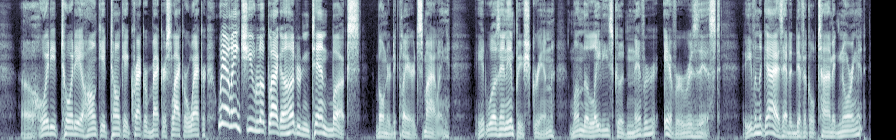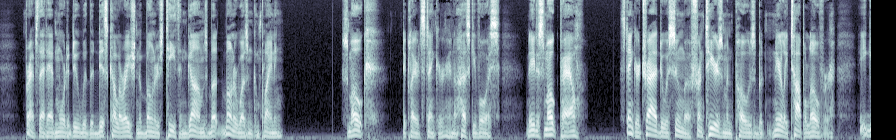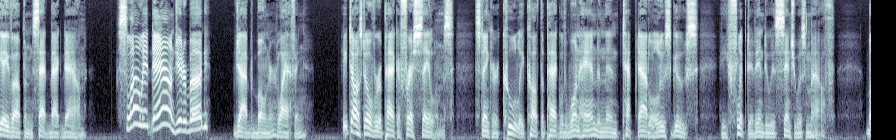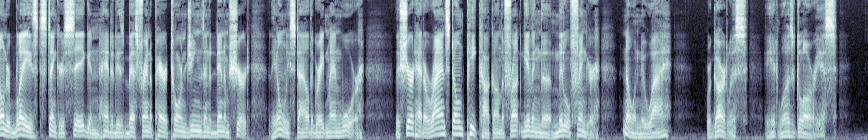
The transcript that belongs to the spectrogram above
a hoity-toity, honky-tonky, cracker-backer, slacker-whacker. Well, ain't you look like a hundred and ten bucks? Boner declared, smiling. It was an impish grin, one the ladies could never, ever resist. Even the guys had a difficult time ignoring it. Perhaps that had more to do with the discoloration of Boner's teeth and gums, but Boner wasn't complaining. Smoke, declared Stinker in a husky voice. Need a smoke, pal. Stinker tried to assume a frontiersman pose, but nearly toppled over. He gave up and sat back down. Slow it down, Jitterbug, jibed Boner, laughing. He tossed over a pack of fresh Salem's. Stinker coolly caught the pack with one hand and then tapped out a loose goose. He flipped it into his sensuous mouth. Boner blazed Stinker's cig and handed his best friend a pair of torn jeans and a denim shirt, the only style the great man wore. The shirt had a rhinestone peacock on the front giving the middle finger. No one knew why. Regardless, it was glorious.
